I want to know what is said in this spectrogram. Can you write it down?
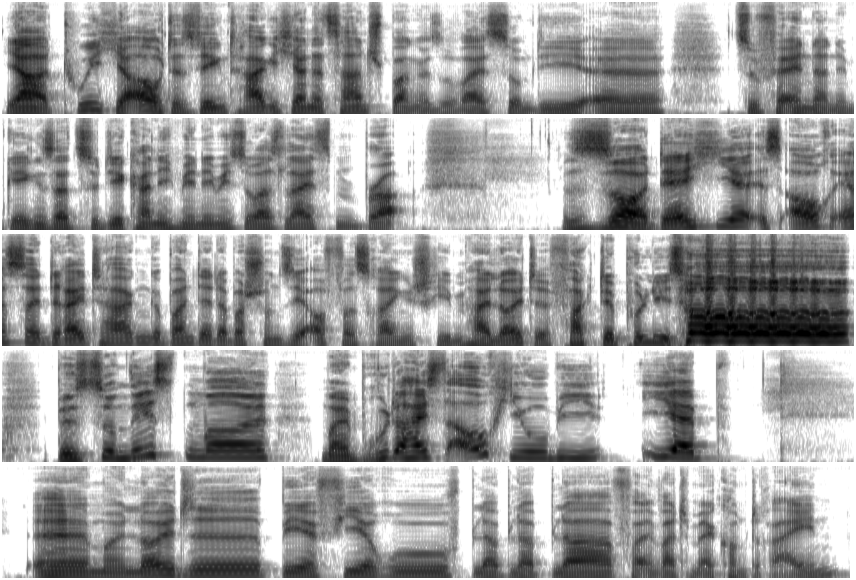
Ja, tue ich ja auch, deswegen trage ich ja eine Zahnspange, so weißt du, um die äh, zu verändern. Im Gegensatz zu dir kann ich mir nämlich sowas leisten, bra. So, der hier ist auch erst seit drei Tagen gebannt, der hat aber schon sehr oft was reingeschrieben. Hi Leute, fuck the police. Bis zum nächsten Mal. Mein Bruder heißt auch Jobi. Yep. Äh, moin Leute, BR4-Ruf, bla bla bla. Vor allem, warte mal, er kommt rein.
